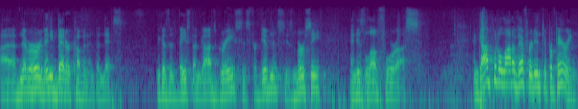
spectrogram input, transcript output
I've never heard of any better covenant than this because it's based on God's grace, His forgiveness, His mercy, and His love for us. And God put a lot of effort into preparing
